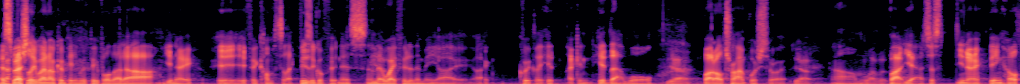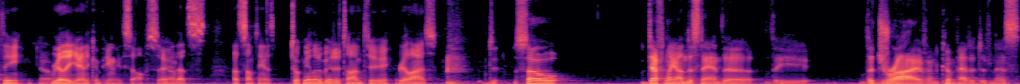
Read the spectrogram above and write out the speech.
especially when I'm competing with people that are you know, if it comes to like physical fitness and they're way fitter than me, I I quickly hit I can hit that wall. Yeah. but I'll try and push through it. Yeah. Um, Love it. But yeah, it's just you know being healthy. Yeah. Really, you're only competing with yourself. So Yeah. that's that's something that took me a little bit of time to realize. So definitely understand the the the drive and competitiveness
